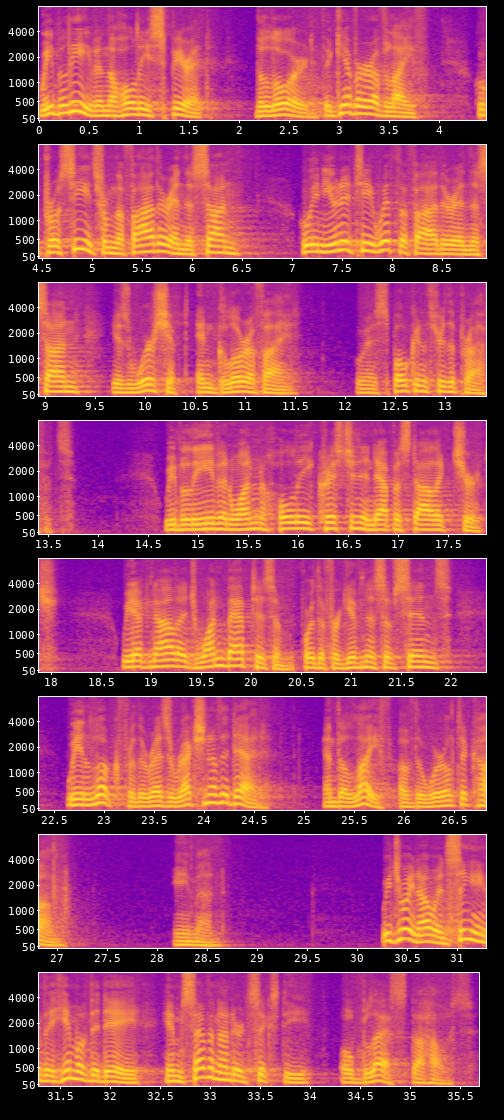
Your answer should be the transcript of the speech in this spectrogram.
We believe in the Holy Spirit, the Lord, the giver of life, who proceeds from the Father and the Son, who in unity with the Father and the Son is worshiped and glorified, who has spoken through the prophets. We believe in one holy Christian and apostolic church. We acknowledge one baptism for the forgiveness of sins. We look for the resurrection of the dead and the life of the world to come. Amen. We join now in singing the hymn of the day, hymn 760, O Bless the House.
